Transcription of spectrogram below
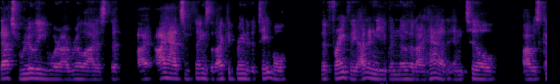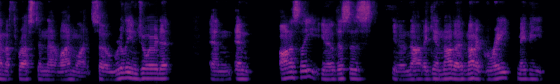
That's really where I realized that I, I had some things that I could bring to the table that frankly I didn't even know that I had until I was kind of thrust in that limelight. So really enjoyed it, and and honestly, you know, this is you know not again not a not a great maybe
